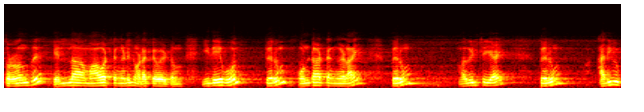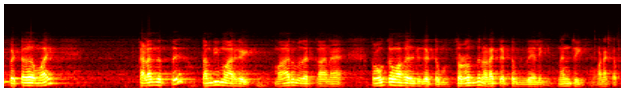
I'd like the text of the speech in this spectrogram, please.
தொடர்ந்து எல்லா மாவட்டங்களிலும் நடக்க வேண்டும். இதேபோல் பெரும் கொண்டாட்டங்களாய் பெரும் மகிழ்ச்சியாய் பெரும் அறிவு பெட்டகமாய் கழகத்து தம்பிமார்கள் மாறுவதற்கான துவக்கமாக இருக்கட்டும் தொடர்ந்து நடக்கட்டும் வேலை நன்றி வணக்கம்.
